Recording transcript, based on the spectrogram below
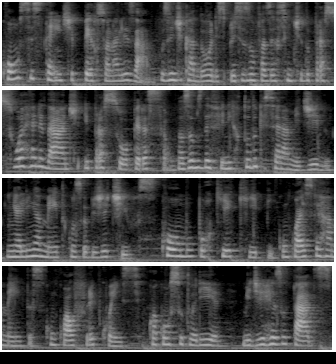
consistente e personalizada. Os indicadores precisam fazer sentido para a sua realidade e para a sua operação. Nós vamos definir tudo o que será medido em alinhamento com os objetivos. Como, por que equipe, com quais ferramentas, com qual frequência. Com a consultoria, medir resultados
